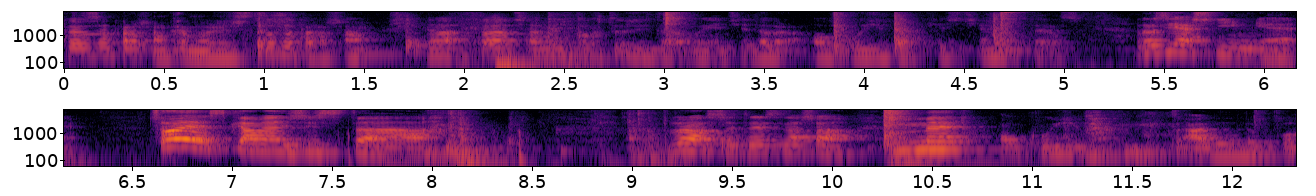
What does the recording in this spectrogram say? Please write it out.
to zapraszam kamerzysto, zapraszam. Chyba chyba trzeba będzie powtórzyć to ujęcie. Dobra, o później tak jest ciemno teraz. Rozjaśnij mnie. Co jest kamerzysta? Proszę, to jest nasza me... O kuźwa, ale dupo.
